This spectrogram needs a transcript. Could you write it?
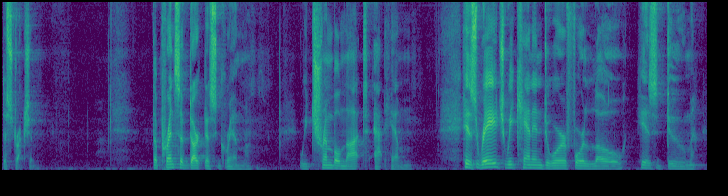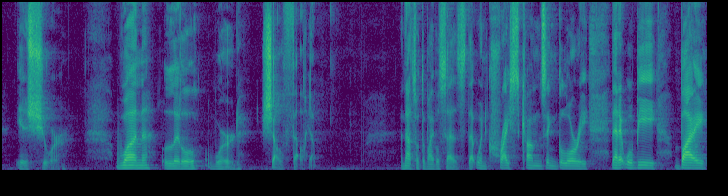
destruction the prince of darkness grim. We tremble not at him. His rage we can endure, for lo, his doom is sure. One little word shall fell him. And that's what the Bible says that when Christ comes in glory, that it will be by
